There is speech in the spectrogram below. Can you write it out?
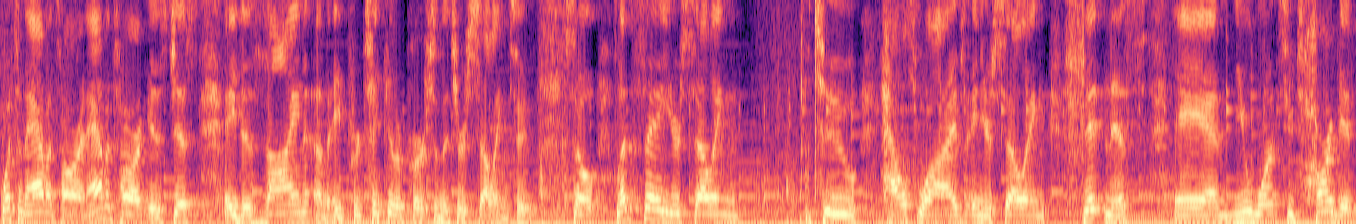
what's an avatar? An avatar is just a design of a particular person that you're selling to. So let's say you're selling selling to housewives and you're selling fitness and you want to target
